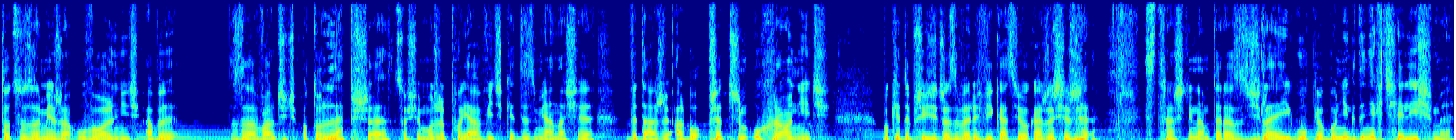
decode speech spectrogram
to, co zamierza uwolnić, aby zawalczyć o to lepsze, co się może pojawić, kiedy zmiana się wydarzy, albo przed czym uchronić, bo kiedy przyjdzie czas weryfikacji, okaże się, że strasznie nam teraz źle i głupio, bo nigdy nie chcieliśmy,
